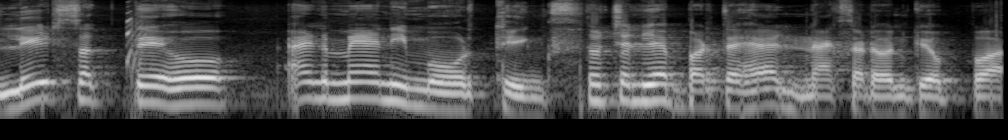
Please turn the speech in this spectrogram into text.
लेट सकते हो एंड मैनी मोर थिंग्स तो चलिए बढ़ते हैं नेक्स्ट एडोन के ऊपर.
